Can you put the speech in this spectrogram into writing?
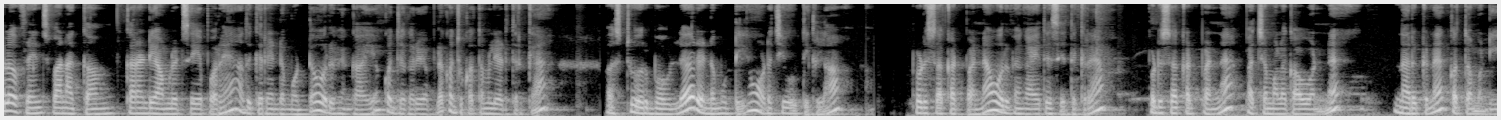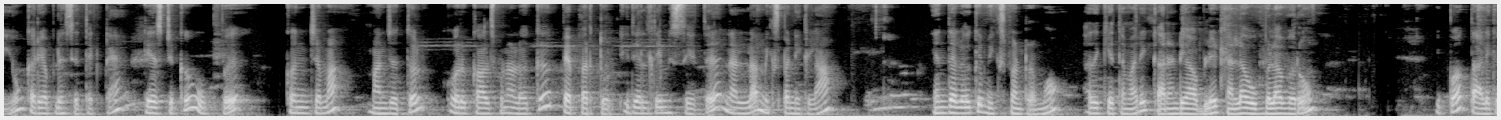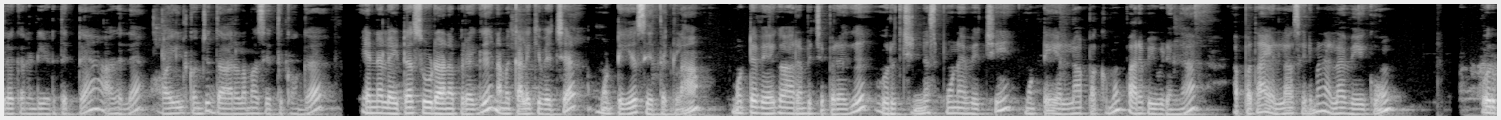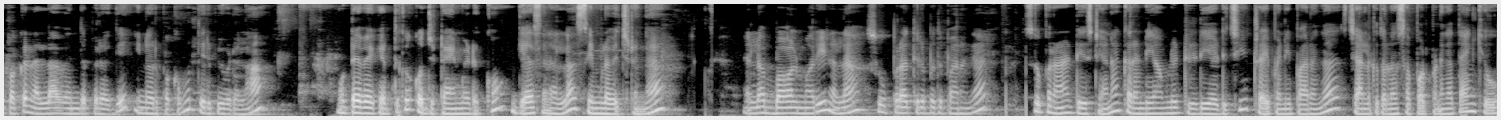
Hello friends வணக்கம். கரண்டி omelette செய்ய போகிறேன் அதுக்கு ரெண்டு முட்டை ஒரு வெங்காயம் கொஞ்சம் கருவேப்பிலை கொஞ்சம் கொத்தமல்லி எடுத்திருக்கேன். ஃபஸ்ட்டு ஒரு பவுலில் ரெண்டு முட்டையும் உடச்சி ஊற்றிக்கலாம் பொடிசாக கட் பண்ண ஒரு வெங்காயத்தை சேர்த்துக்கிறேன். பொடிசாக கட் பண்ண பச்சை மிளகா ஒன்று நறுக்குன கொத்தமல்லியும் கருவேப்பிலையும் சேர்த்துக்கிட்டேன். டேஸ்ட்டுக்கு உப்பு கொஞ்சமாக மஞ்சத்தூள் ஒரு கால் ஸ்பூன் அளவுக்கு பெப்பர் தூள். இது எல்லாத்தையுமே சேர்த்து நல்லா மிக்ஸ் பண்ணிக்கலாம். எந்த அளவுக்கு மிக்ஸ் பண்ணுறோமோ அதுக்கேற்ற மாதிரி கரண்டி ஆப்லேட் நல்லா உப்பலாக வரும். இப்போ தாளிக்கிற கரண்டி எடுத்துக்கிட்டேன். அதில் ஆயில் கொஞ்சம் தாராளமாக சேர்த்துக்கோங்க. எண்ணெய் லைட்டாக சூடான பிறகு நம்ம கலக்கி வச்ச முட்டையை சேர்த்துக்கலாம். முட்டை வேக ஆரம்பித்த பிறகு ஒரு சின்ன ஸ்பூனை வச்சு முட்டையை எல்லா பக்கமும் பரப்பி விடுங்க. அப்போ தான் எல்லா சைடுமே நல்லா வேகும். ஒரு பக்கம் நல்லா வெந்த பிறகு இன்னொரு பக்கமும் திருப்பி விடலாம். முட்டை வேகிறதுக்கு கொஞ்சம் டைம் எடுக்கும். கேஸை நல்லா சிம்மில் வச்சுடுங்க. நல்லா பால் மாதிரி நல்லா சூப்பராக திருப்பது பாருங்கள் சூப்பரான டேஸ்டியான கரண்டி ஆம்லெட் ரெடி ஆகிடுச்சு ட்ரை பண்ணி பாருங்கள் சேனலுக்கு தொடர்ந்து சப்போர்ட் பண்ணுங்கள் தேங்க்யூ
